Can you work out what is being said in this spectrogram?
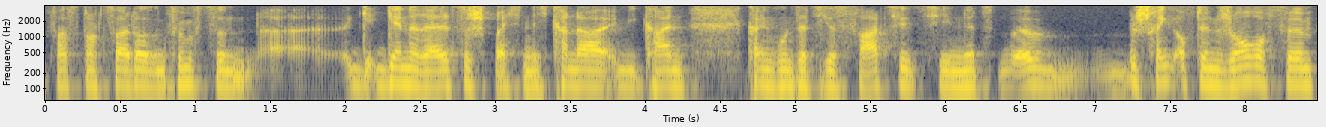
fast noch 2015 äh, generell zu sprechen. Ich kann da irgendwie kein, kein grundsätzliches Fazit ziehen. Jetzt äh, beschränkt auf den Genrefilm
